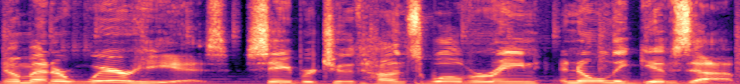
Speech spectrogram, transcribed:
no matter where he is, Sabretooth hunts Wolverine and only gives up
